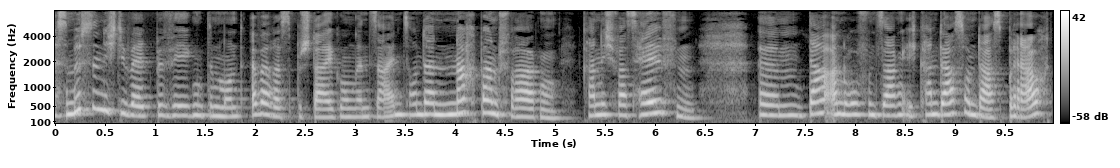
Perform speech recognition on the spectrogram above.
Das müssen nicht die weltbewegenden Mount Everest-Besteigungen sein, sondern Nachbarn fragen, kann ich was helfen? Ähm, da anrufen und sagen, ich kann das und das, braucht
